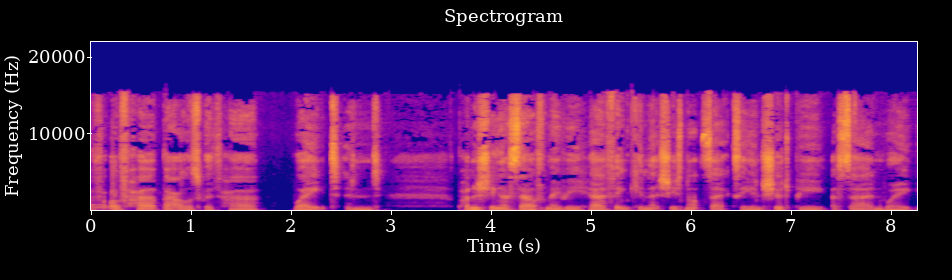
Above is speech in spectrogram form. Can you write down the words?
of, of her battles with her weight and punishing herself, maybe her thinking that she's not sexy and should be a certain weight.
